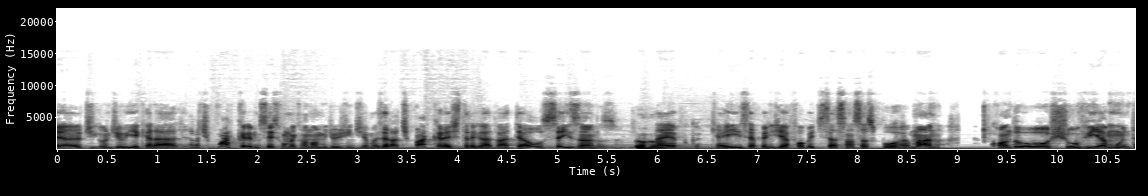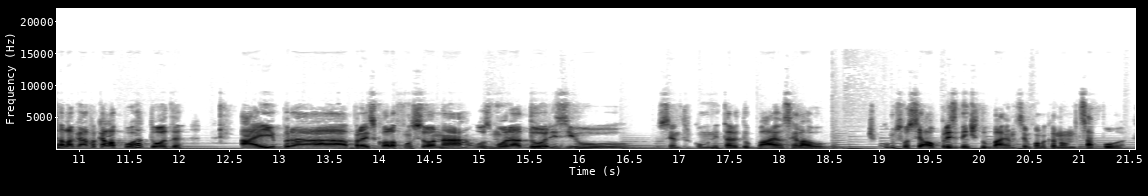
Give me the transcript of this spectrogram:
onde eu ia, que era. Era tipo uma creche, não sei como é que é o nome de hoje em dia, mas era tipo uma creche, tá ligado? Vai até os seis anos. Aham. na época. Que aí você aprendia alfabetização, essas porra. Mano, quando chovia muito, alagava aquela porra toda. Aí, pra, pra escola funcionar, os moradores e o, o centro comunitário do bairro, sei lá, o. Tipo, como se fosse, sei lá, o presidente do bairro, não sei como é que é o nome dessa porra.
